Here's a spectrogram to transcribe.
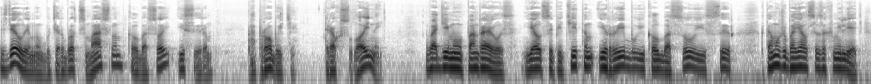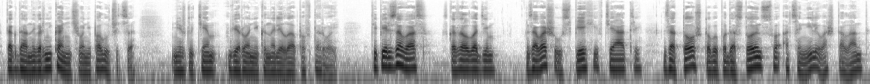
Сделала ему бутерброд с маслом, колбасой и сыром. «Попробуйте. Трехслойный». Вадиму понравилось. Ел с аппетитом и рыбу, и колбасу, и сыр. К тому же боялся захмелеть. Тогда наверняка ничего не получится. Между тем Вероника налила по второй. «Теперь за вас», — сказал Вадим. «За ваши успехи в театре, за то, чтобы по достоинству оценили ваш талант».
